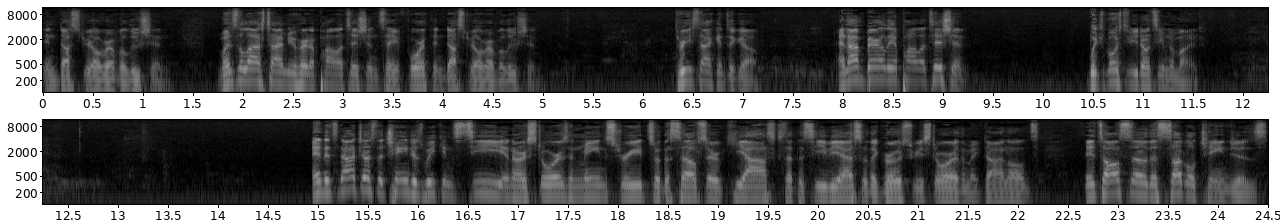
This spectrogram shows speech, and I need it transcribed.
industrial revolution. When's the last time you heard a politician say fourth industrial revolution? Three seconds ago. And I'm barely a politician, which most of you don't seem to mind. And it's not just the changes we can see in our stores and main streets or the self-serve kiosks at the CVS or the grocery store or the McDonald's. It's also the subtle changes.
